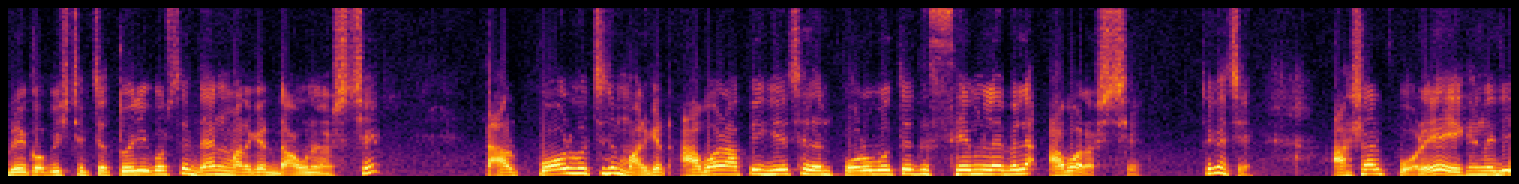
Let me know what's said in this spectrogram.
ব্রেক অফ স্ট্রাকচার তৈরি করছে দেন মার্কেট ডাউনে আসছে। তারপর হচ্ছে যে মার্কেট আবার আপে গিয়েছে দেন পরবর্তীতে সেম লেভেলে আবার আসছে, ঠিক আছে? আসার পরে এখানে যে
